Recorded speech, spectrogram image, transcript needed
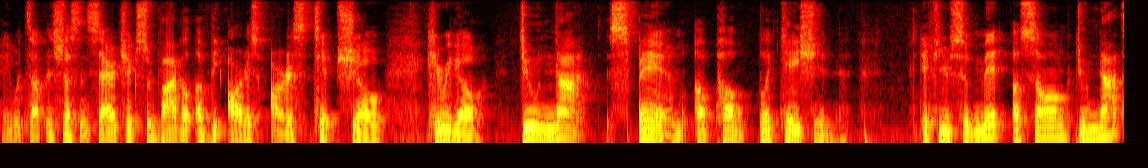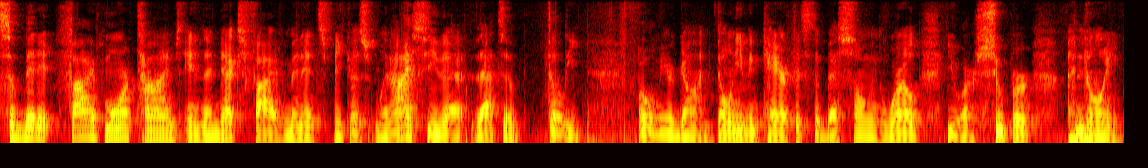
Hey, what's up? It's Justin Sarachik, Survival of the Artist Artist Tip Show. Here we go. Do not spam a publication. If you submit a song, do not submit it five more times in the next five minutes because when I see that, that's a delete. Boom, you're gone. Don't even care if it's the best song in the world. You are super annoying.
